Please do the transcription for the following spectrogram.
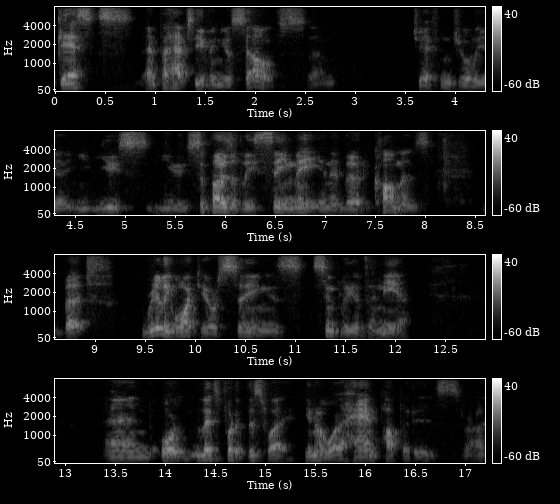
guests and perhaps even yourselves, um, Jeff and Julia, you, you supposedly see me in inverted commas, but really what you're seeing is simply a veneer. And or let's put it this way you know what a hand puppet is right?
